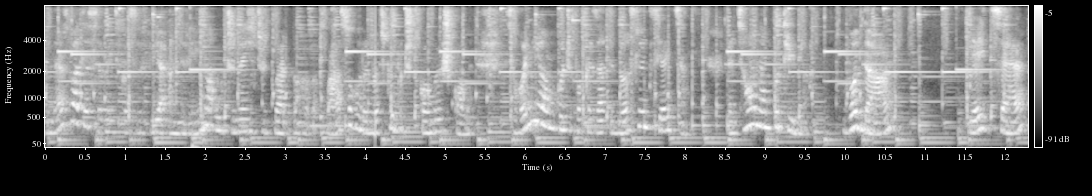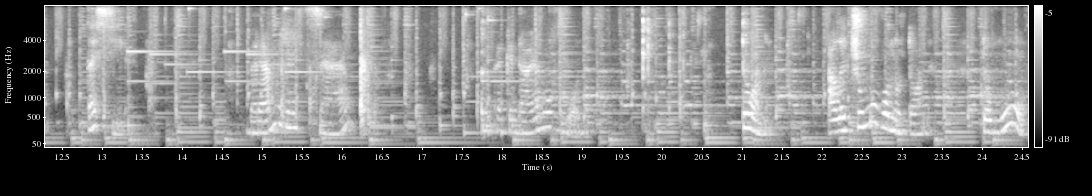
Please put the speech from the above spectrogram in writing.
Мене звати Савицька Софія Андріївна, учениця 4 класу Городоцької початкової школи. Сьогодні я вам хочу показати дослід з яйця. Для цього нам потрібна вода, яйце та сіль. Беремо яйце та кидаємо в воду. Тоне. Але чому воно тоне? Тому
